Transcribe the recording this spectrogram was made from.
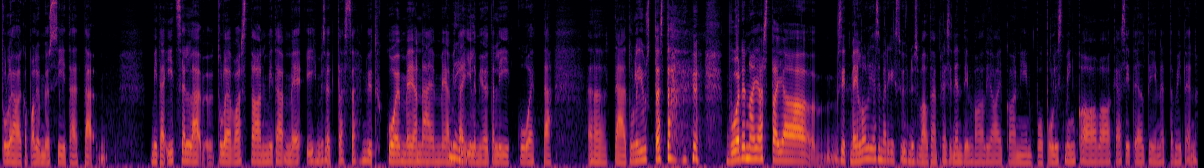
tulee aika paljon myös siitä, että mitä itsellä tulee vastaan, mitä me ihmiset tässä nyt koemme ja näemme ja niin. mitä ilmiöitä liikkuu, että Tämä tuli just tästä vuoden ajasta ja sitten meillä oli esimerkiksi Yhdysvaltain presidentin vaaliaikaa, niin populismin kaavaa käsiteltiin, että miten,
